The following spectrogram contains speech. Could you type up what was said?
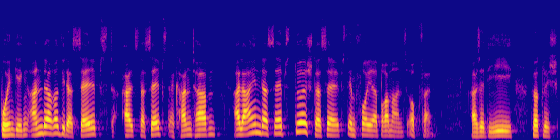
Wohingegen andere, die das Selbst als das Selbst erkannt haben, allein das Selbst durch das Selbst im Feuer Brahmans opfern. Also die wirklich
